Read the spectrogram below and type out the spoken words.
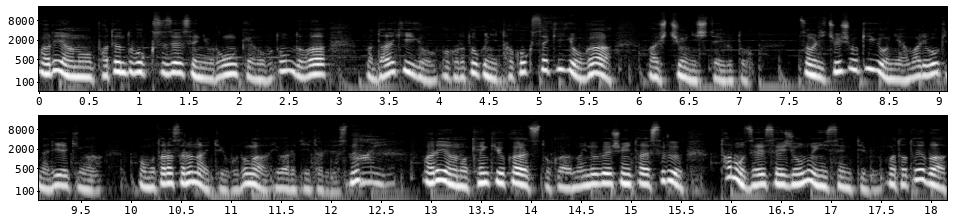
あるいはあのパテントボックス税制による恩恵のほとんどは、まあ、大企業、まあ、これ特に多国籍企業が、まあ、支柱にしていると。つまり中小企業にあまり大きな利益がもたらされないということが言われていたりですね、はい、あるいはあの研究開発とか、まあ、イノベーションに対する他の税制上のインセンティブ、まあ、例えば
